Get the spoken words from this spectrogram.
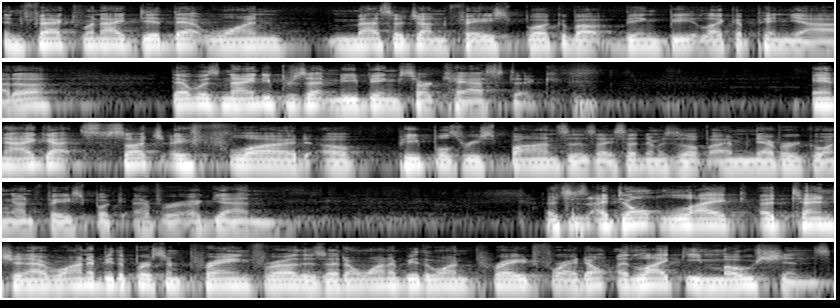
In fact, when I did that one message on Facebook about being beat like a pinata, that was 90% me being sarcastic. And I got such a flood of people's responses. I said to myself, I'm never going on Facebook ever again. It's just, I don't like attention. I want to be the person praying for others. I don't want to be the one prayed for. I don't I like emotions.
